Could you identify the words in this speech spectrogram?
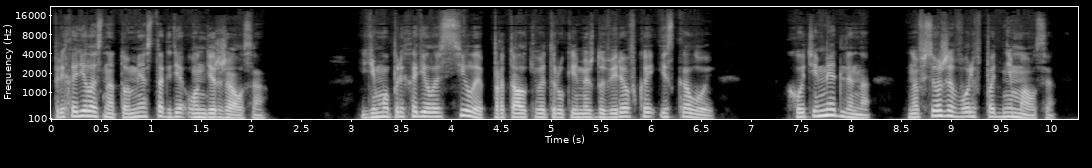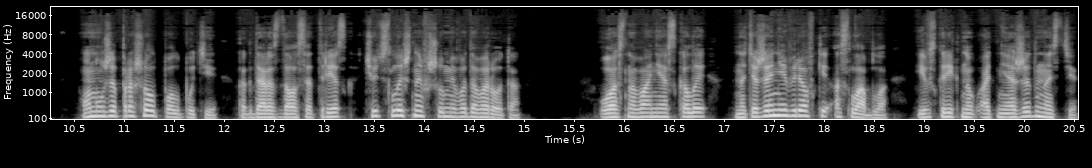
приходилось на то место, где он держался. Ему приходилось силой проталкивать руки между веревкой и скалой, Хоть и медленно, но все же Вольф поднимался. Он уже прошел полпути, когда раздался треск, чуть слышный в шуме водоворота. У основания скалы натяжение веревки ослабло, и, вскрикнув от неожиданности,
